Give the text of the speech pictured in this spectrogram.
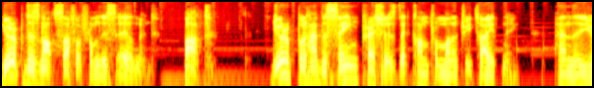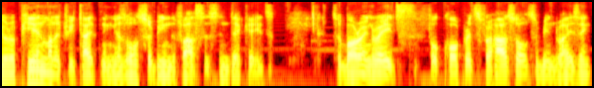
Europe does not suffer from this ailment, but Europe will have the same pressures that come from monetary tightening. And the European monetary tightening has also been the fastest in decades. So borrowing rates for corporates, for households have been rising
